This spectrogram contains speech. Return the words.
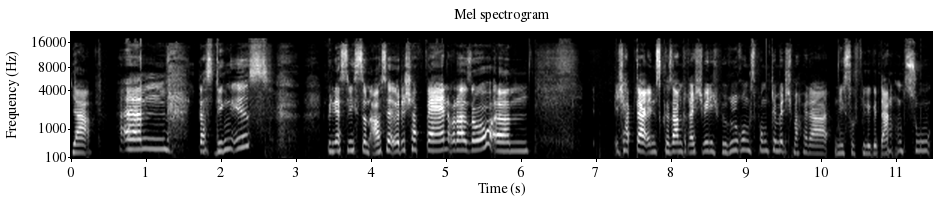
Ja, ähm, das Ding ist, ich bin jetzt nicht so ein außerirdischer Fan oder so. Ähm, ich habe da insgesamt recht wenig Berührungspunkte mit. Ich mache mir da nicht so viele Gedanken zu.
